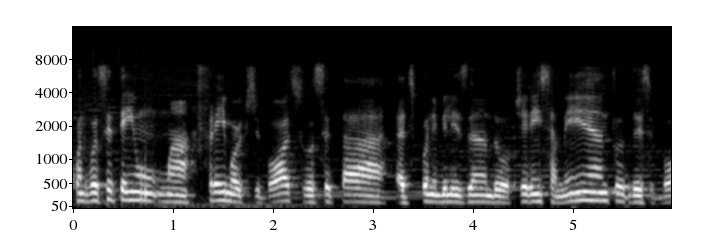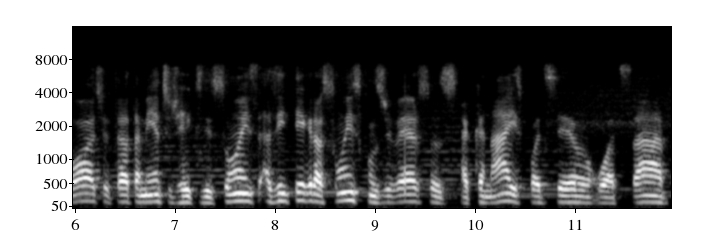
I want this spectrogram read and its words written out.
Quando você tem um, uma framework de bots, você está é, disponibilizando gerenciamento desse bot, tratamento de requisições, as integrações com os diversos é, canais, pode ser o WhatsApp,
